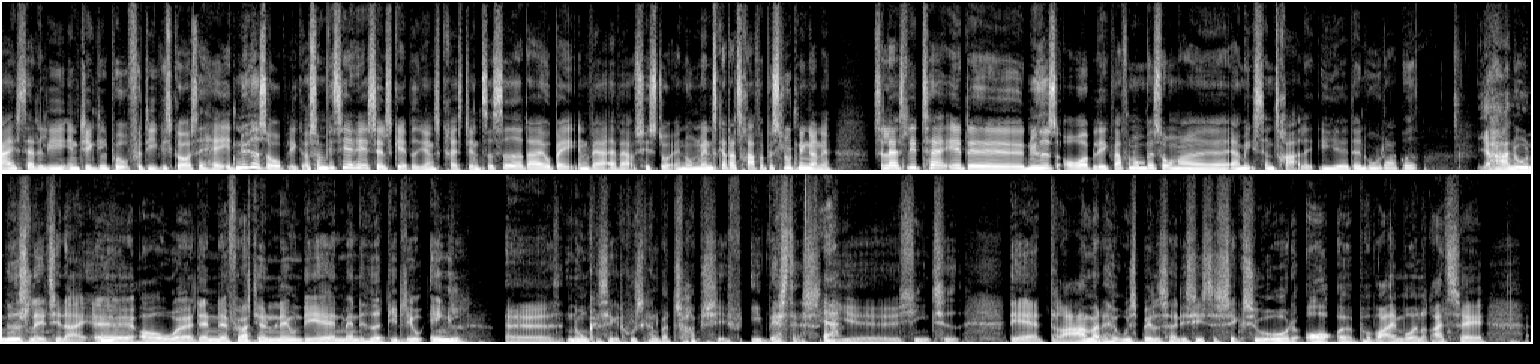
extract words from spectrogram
jeg satte lige en jingle på, fordi vi skal også have et nyhedsoverblik. Og som vi siger her i selskabet, Jens Christian, så sidder der jo bag enhver erhvervshistorie nogle mennesker, der træffer beslutningerne. Så lad os lige tage et øh, nyhedsoverblik. Hvad for nogle personer øh, er mest centrale i øh, den uge, der er gået? Jeg har nogle nedslag til dig, mm. øh, og øh, den øh, første, jeg vil nævne, det er en mand, der hedder Ditlev Engel. Øh, nogen kan sikkert huske, at han var topchef i Vestas ja. i øh, sin tid. Det er et drama, der har udspillet sig de sidste 6, 7, 8 år øh, på vej mod en retssag.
